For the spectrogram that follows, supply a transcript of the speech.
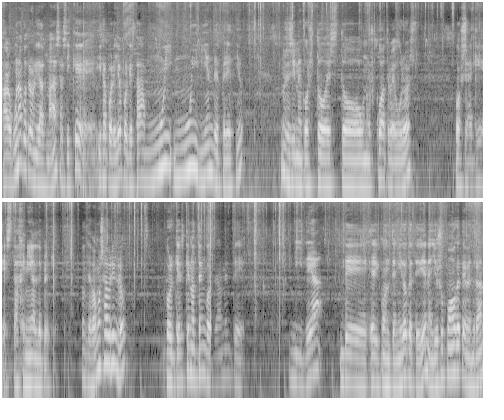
alguna otra unidad más, así que hice por ello porque estaba muy, muy bien de precio. No sé si me costó esto unos 4 euros, o sea que está genial de precio. Entonces vamos a abrirlo porque es que no tengo realmente ni idea del contenido que te viene. Yo supongo que te vendrán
